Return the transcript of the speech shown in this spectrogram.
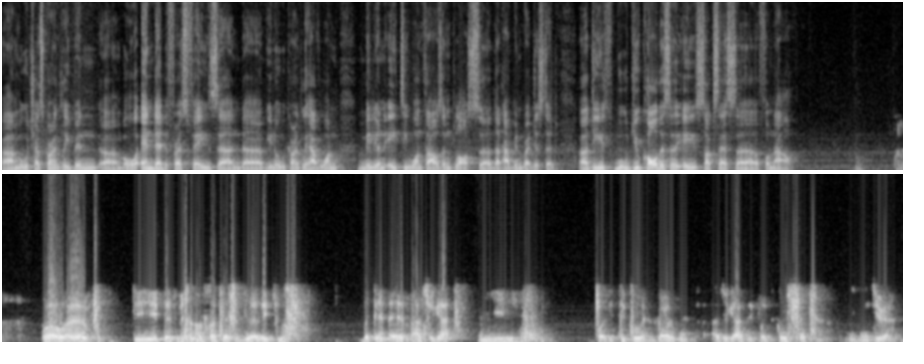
Um, which has currently been um, or ended the first phase, and uh, you know we currently have one million eighty-one thousand plus uh, that have been registered. Uh, do you would you call this a, a success uh, for now? Well, uh, the definition of success is relative, but then um, as regards the political environment, as regards the political setting in Nigeria,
